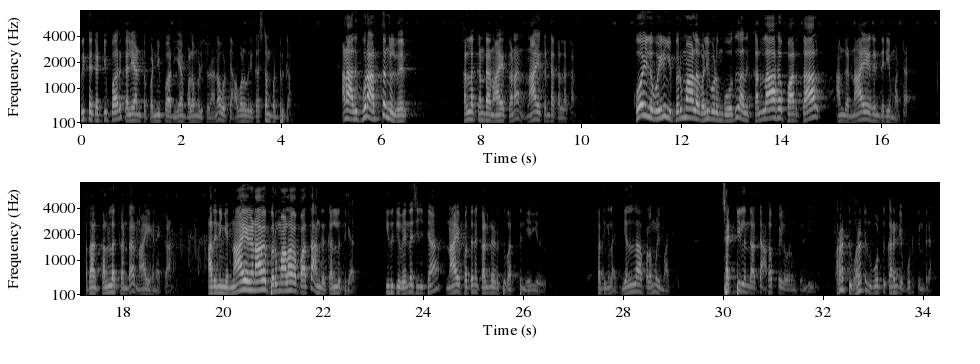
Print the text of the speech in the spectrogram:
வீட்டை கட்டிப்பார் கல்யாணத்தை பண்ணிப்பார் ஏன் பழமொழி சொன்னான்னா ஒருத்தன் அவ்வளோ பெரிய கஷ்டம் பட்டிருக்கான். ஆனால் அதுக்கு பூரா அர்த்தங்கள் வேறு. கள்ளக்கண்டா நாயக்கானா நாயக்கண்டா கள்ளக்கானா. கோயிலில் போய் நீங்கள் பெருமாளை வழிபடும் போது அது கல்லாக பார்த்தால் அங்கே நாயகன் தெரிய மாட்டார். அதான் கல்லை கண்டா நாயகனை காணும். அது நீங்கள் நாயகனாக பெருமாளாக பார்த்தா அங்கே கல் தெரியாது. இதுக்கு என்ன செஞ்சிட்டான்? நாயை கல் எடுத்து வத்துன்னு எரிகிறது பார்த்தீங்களா எல்லா பழமொழி மாற்றிட்டேன் சட்டியில் இருந்தால் தான் அகப்பையில் வரும்னு சொல்லி வரட்டு வரட்டுன்னு போட்டு கரண்டியை போட்டு கிண்டுறேன்.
